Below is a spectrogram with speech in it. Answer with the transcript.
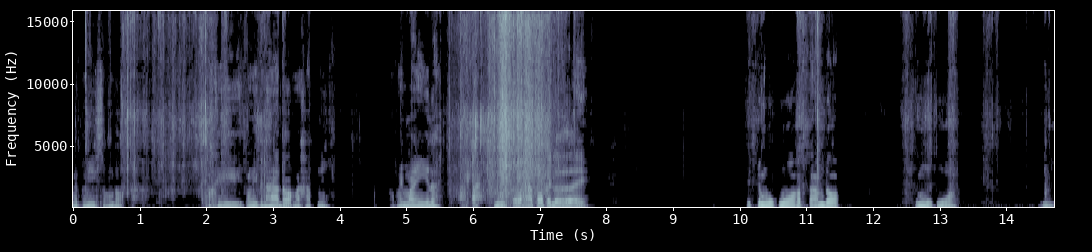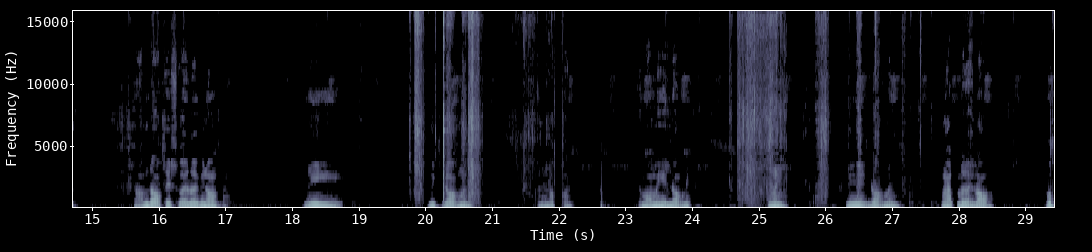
งัดตรงนี้อีกสองดอก โอเค ตรงนี้เป็นห้าดอกนะครับ นี่ออกไม่ไหมเลยไปลุยต่อหาต่อไปเลยปิดจมูกงัวครับสามดอก จมูกงัวนี่สามดอกสวยๆเลยพี่น้อง นี่นี่ดอกหนึ่งอันนี้หลบก่อนจะมองไม่เห็นดอกนี้นี่นี่ดอกหนึ่งงัดเลยเราฮึบ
